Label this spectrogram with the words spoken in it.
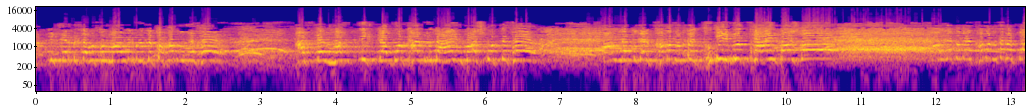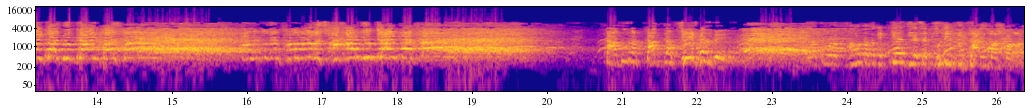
আত্মিকের বিরুদ্ধে মুসলমানদের বিরুদ্ধে কথা বলতেছে। আজকে নাস্তিকরা বোরখার বিরুদ্ধে আইন পাশ করতেছে। পারলে তোদের ক্ষমতা থাকবে ধুতির বিরুদ্ধে আইন কর। পারলে তোদের ক্ষমতা থাকবে পয়সার বিরুদ্ধে আইন কর। পারলে তোদের ক্ষমতা থাকবে শাখার বিরুদ্ধে আইন কর। দাদুরা চাকরা ছিঁড়ে ফেলবে। বড় ক্ষমতা তোকে কে দিয়েছে ধুতির বিরুদ্ধে আইন পাশ করার?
